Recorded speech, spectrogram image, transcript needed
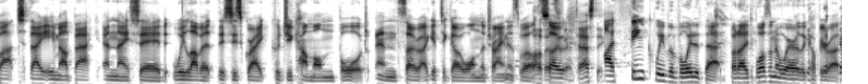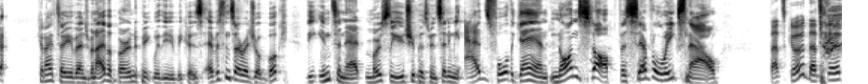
But they emailed back and they said, "We love it. This is great. Could you come on board?" And so I get to go on the train as well. Oh, that's so fantastic. I think we've avoided that, but I wasn't aware of the copyright. Can I tell you, Benjamin, I have a bone to pick with you because ever since I read your book, the internet, mostly YouTube, has been sending me ads for the Ghan non-stop for several weeks now. That's good. That's good.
